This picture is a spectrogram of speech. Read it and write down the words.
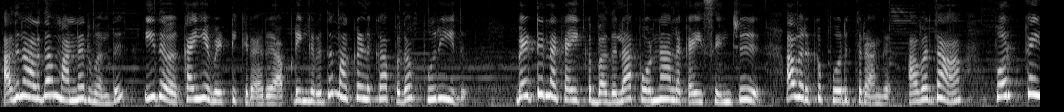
அதனால தான் மன்னர் வந்து இதை கையை வெட்டிக்கிறாரு அப்படிங்கிறது மக்களுக்கு அப்பதான் புரியுது. வெட்டின கைக்கு பதிலாக பொன்னால கை செஞ்சு அவருக்கு பொறுத்துறாங்க. அவர்தான் பொற்கை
